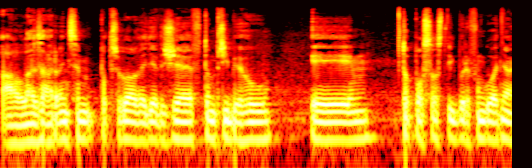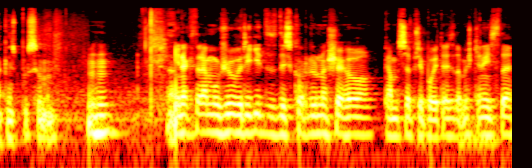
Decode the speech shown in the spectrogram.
ale zároveň jsem potřeboval vědět, že v tom příběhu i to poselství bude fungovat nějakým způsobem. Mm-hmm. Jinak teda můžu vyřídit z Discordu našeho, kam se připojte, jestli tam ještě nejste,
